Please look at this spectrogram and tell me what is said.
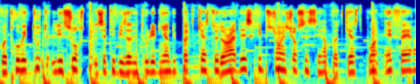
Retrouvez toutes les sources de cet épisode et tous les liens du podcast dans la description et sur ccrpodcast.fr,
